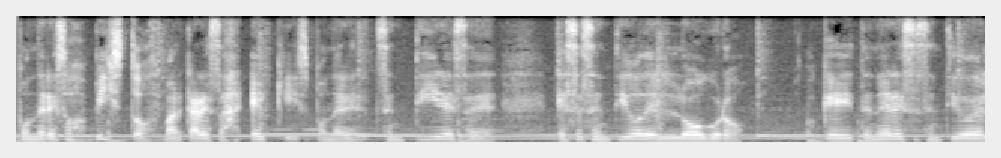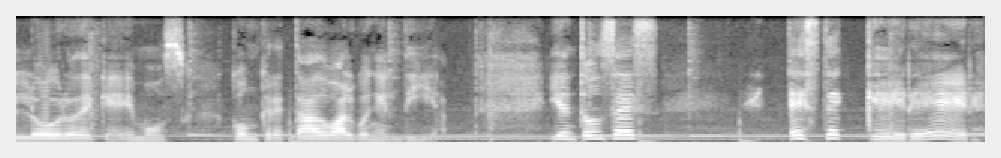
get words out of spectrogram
poner esos vistos, marcar esas X, poner, sentir ese, ese sentido del logro, ¿okay? tener ese sentido del logro de que hemos concretado algo en el día. Y entonces, este querer,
